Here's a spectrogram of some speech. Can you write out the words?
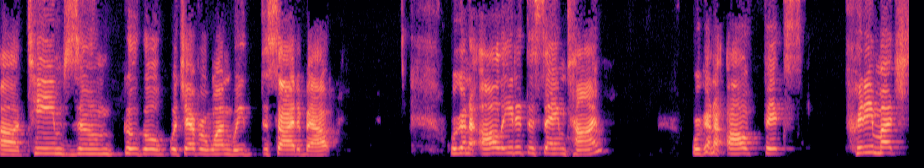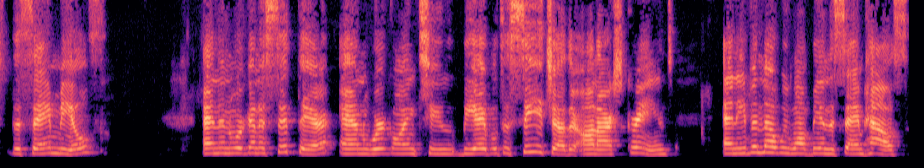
uh, Teams, Zoom, Google, whichever one we decide about. We're going to all eat at the same time. We're going to all fix pretty much the same meals. And then we're going to sit there and we're going to be able to see each other on our screens. And even though we won't be in the same house,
